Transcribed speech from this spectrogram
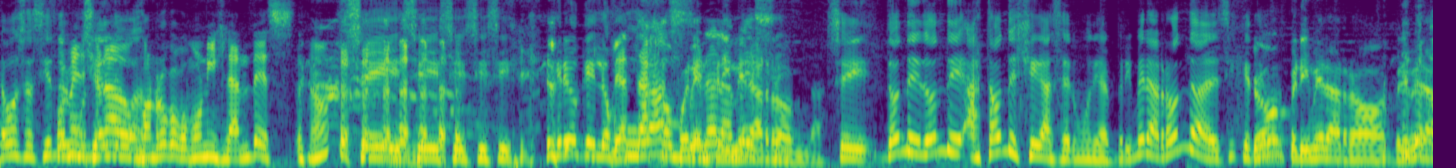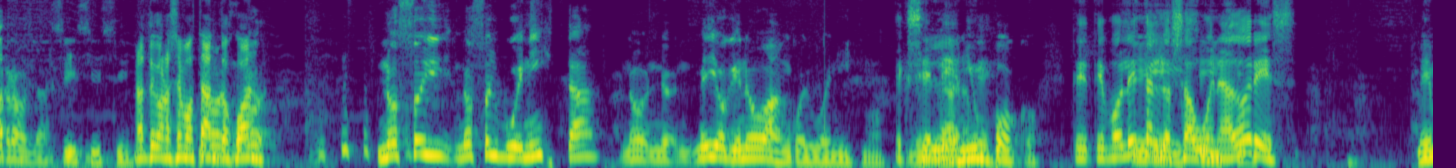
estamos haciendo Fue mencionado Juan. Rocco como un islandés, ¿no? Sí, sí, sí, sí, sí. Creo que lo Le jugás. Fue en a primera ronda. Sí. ¿Dónde, dónde, ¿Hasta dónde llegas el Mundial? ¿Primera ronda? Decís que te- No, primera ronda, primera ronda, sí, sí, sí. No te conocemos tanto, No, Juan. No, no soy, no soy buenista, no, no- medio que no banco el buenismo. Excelente. Ni un poco. ¿Te, te molestan Sí, los sí, abuenadores? Me,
